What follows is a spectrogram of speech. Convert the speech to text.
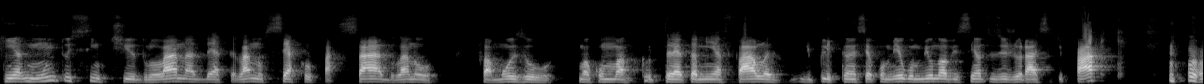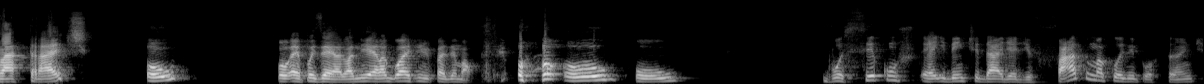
tinha muito sentido lá na década, lá no século passado, lá no famoso, uma, como uma atleta minha fala de implicância comigo, 1900 e Jurassic Park, lá atrás, ou, ou é, pois é, ela, ela gosta de me fazer mal, ou, ou, você é, identidade é de fato uma coisa importante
